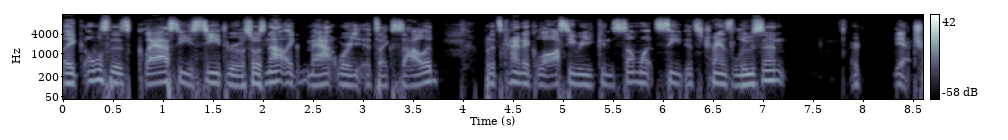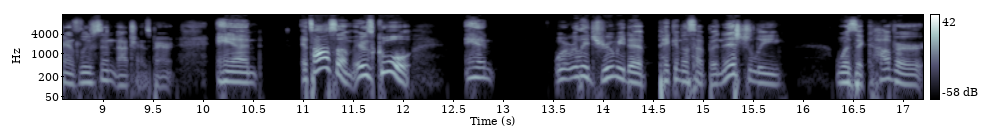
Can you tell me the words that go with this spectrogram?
like almost this glassy see through. So it's not like matte where it's like solid, but it's kind of glossy where you can somewhat see it's translucent. Or yeah, translucent, not transparent. And it's awesome. It was cool. And what really drew me to picking this up initially was the cover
